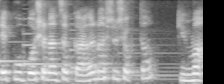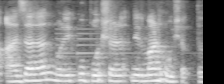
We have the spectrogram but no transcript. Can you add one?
हे कुपोषणाचं कारण असू शकतं किंवा आजारांमुळे कुपोषण निर्माण होऊ शकतं.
